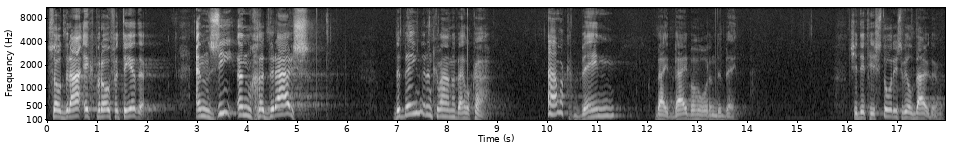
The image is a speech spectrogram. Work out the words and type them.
zodra ik profeteerde. En zie een gedruis. De beenderen kwamen bij elkaar. Elk been bij het bijbehorende been. Als je dit historisch wil duiden,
